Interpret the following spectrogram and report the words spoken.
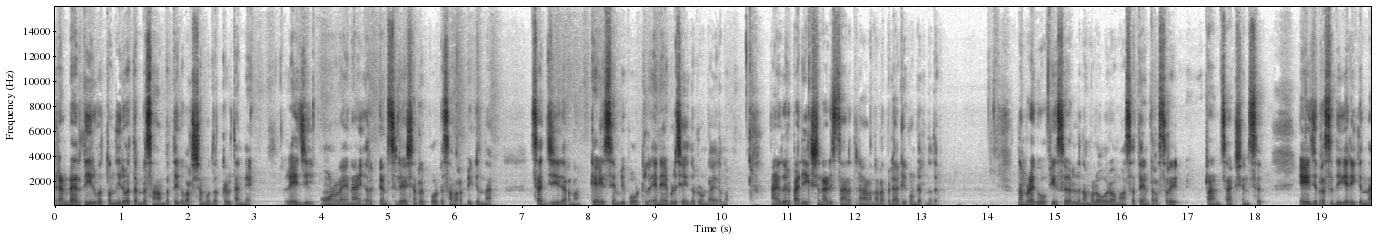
രണ്ടായിരത്തി ഇരുപത്തൊന്ന് ഇരുപത്തിരണ്ട് സാമ്പത്തിക വർഷം മുതൽ തന്നെ എ ജി ഓൺലൈനായി റിക്കൺസിലേഷൻ റിപ്പോർട്ട് സമർപ്പിക്കുന്ന സജ്ജീകരണം K S M B portal enable ചെയ്തിട്ടുണ്ടായിരുന്നു. അതായത് ഒരു പരീക്ഷണ അടിസ്ഥാനത്തിലാണ് നടപ്പിലാക്കിക്കൊണ്ടിരുന്നത്. നമ്മുടെ ഓഫീസുകളിൽ നമ്മൾ ഓരോ മാസത്തെയും ട്രഷറി ട്രാൻസാക്ഷൻസ് ഏജ് പ്രസിദ്ധീകരിക്കുന്ന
